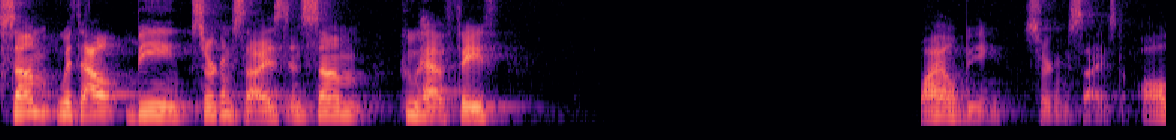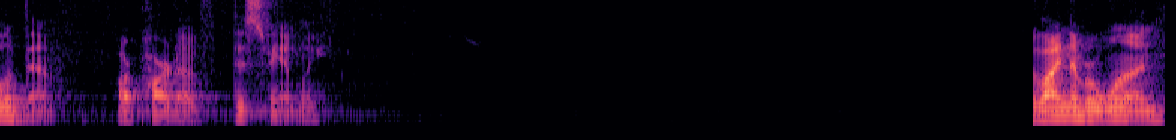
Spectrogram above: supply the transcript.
Some without being circumcised, and some who have faith while being circumcised. All of them are part of this family. So, line number one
